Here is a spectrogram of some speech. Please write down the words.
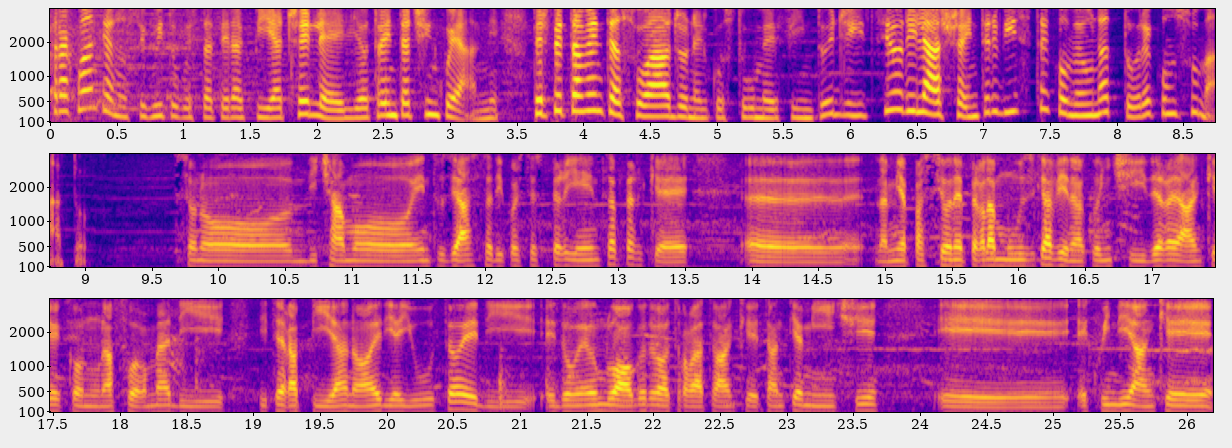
Tra quanti hanno seguito questa terapia c'è Lelio, 35 anni, perfettamente a suo agio nel costume finto egizio, rilascia interviste come un attore consumato. Sono diciamo, entusiasta di questa esperienza perché eh, la mia passione per la musica viene a coincidere anche con una forma di, di terapia no? e di aiuto e, di, e dove è un luogo dove ho trovato anche tanti amici e, e quindi anche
